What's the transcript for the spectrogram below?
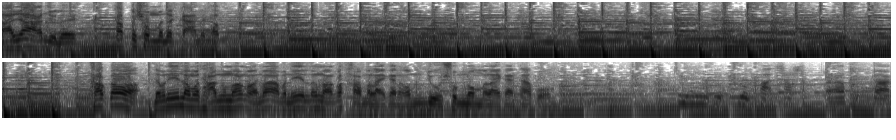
ดาหญ้ากันอยู่เลย ครับไปชมบรรยากาศเลยครับครับก็เดี๋ยววันนี้เรามาถามน้องๆก่อนว่าวันนี้น้องๆก็ทำอะไรกันผมอยู่ชุมนุมอะไรกันครับผมชุมนุม ปลูกปลูกผักค่ะครับผัก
